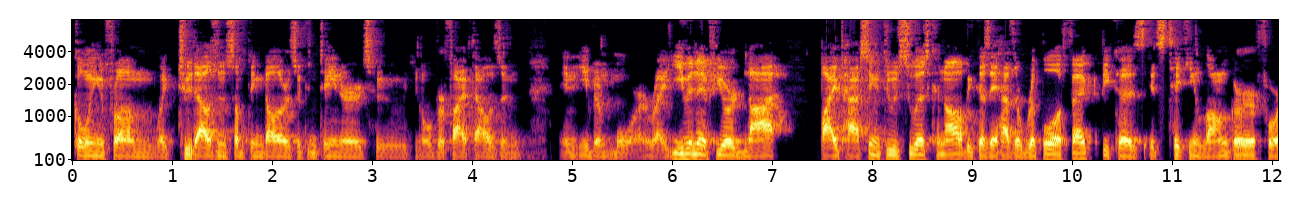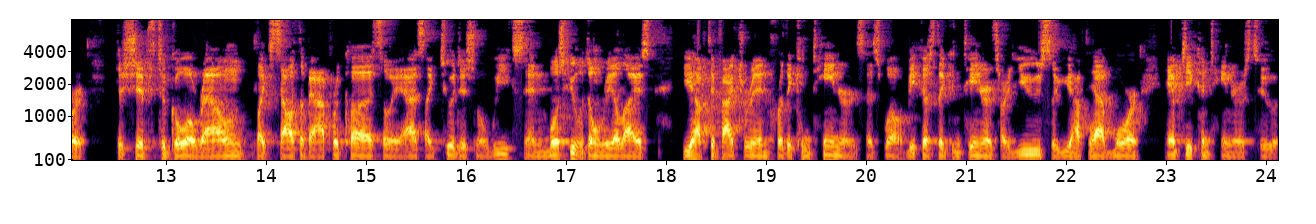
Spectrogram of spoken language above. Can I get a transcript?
going from like two thousand something dollars a container to you know over five thousand and even more. Right? Even if you're not bypassing through Suez Canal because it has a ripple effect because it's taking longer for the ships to go around like south of Africa. So it adds like two additional weeks. And most people don't realize you have to factor in for the containers as well because the containers are used. So you have to have more empty containers to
